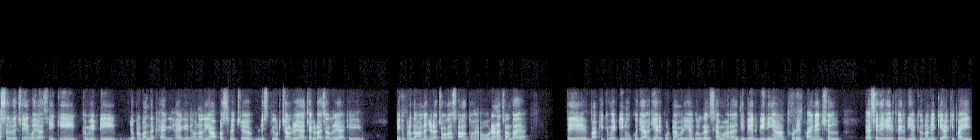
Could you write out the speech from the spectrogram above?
ਅਸਲ ਵਿੱਚ ਇਹ ਹੋਇਆ ਸੀ ਕਿ ਕਮੇਟੀ ਜੋ ਪ੍ਰਬੰਧਕ ਹੈਗੇ ਹੈਗੇ ਨੇ, ਉਹਨਾਂ ਦੀ ਆਪਸ ਵਿੱਚ ਡਿਸਪਿਊਟ ਚੱਲ ਰਿਹਾ, ਝਗੜਾ ਚੱਲ ਰਿਹਾ ਕਿ ਇੱਕ ਪ੍ਰਧਾਨ ਹੈ ਜਿਹੜਾ 14 ਸਾਲ ਤੋਂ ਹੈ, ਉਹ ਰਹਿਣਾ ਚਾਹੁੰਦਾ ਆ। ਤੇ ਬਾਕੀ ਕਮੇਟੀ ਨੂੰ ਕੁਝ ਇਹੋ ਜਿਹੀਆਂ ਰਿਪੋਰਟਾਂ ਮਿਲੀਆਂ, ਗੁਰੂ ਗ੍ਰੰਥ ਸਾਹਿਬ ਮਹਾਰਾਜ ਦੀ ਬੇਅਦਬੀ ਦੀਆਂ ਥੋੜੇ ਫਾਈਨੈਂਸ਼ੀਅਲ ਪੈਸੇ ਦੇ ਹੇਰ-ਫੇਰ ਦੀਆਂ ਕਿ ਉਹਨਾਂ ਨੇ ਕਿਹਾ ਕਿ ਭਾਈ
